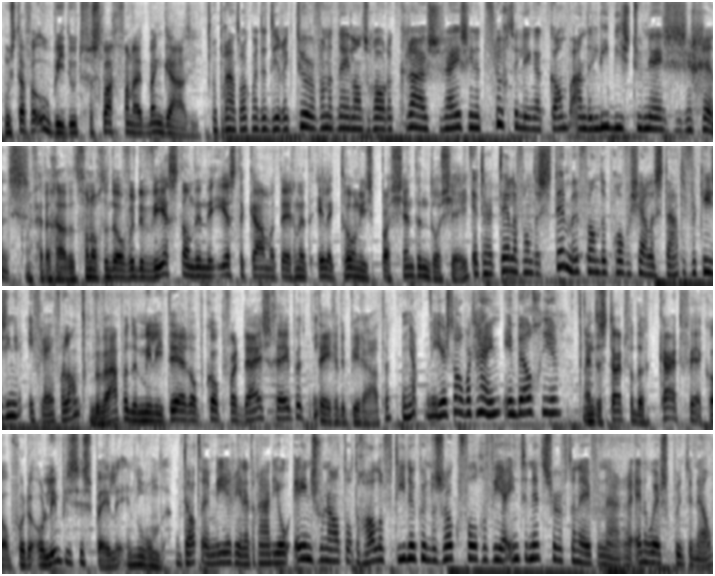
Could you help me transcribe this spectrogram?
Mustafa Oekbi doet verslag vanuit Benghazi. We praten ook met de directeur van het Nederlands Rode Kruis. Zij is in het vluchtelingenkamp aan de Libisch-Tunesische grens. En verder gaat het vanochtend over de weerstand in de Eerste Kamer... tegen het elektronisch patiëntendossier. Het hertellen van de stemmen van de Provinciale Statenverkiezingen in Flevoland. Bewapende militairen op koopvaardijschepen ja. tegen de piraten. Ja, eerst Albert Heijn in België. En de start van de kaartverkoop voor de Olympische Spelen in Londen. Dat en meer in het Radio 1-journaal tot half tien. U kunt ons ook volgen via internet. Surf dan even naar eh, nos.nl.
